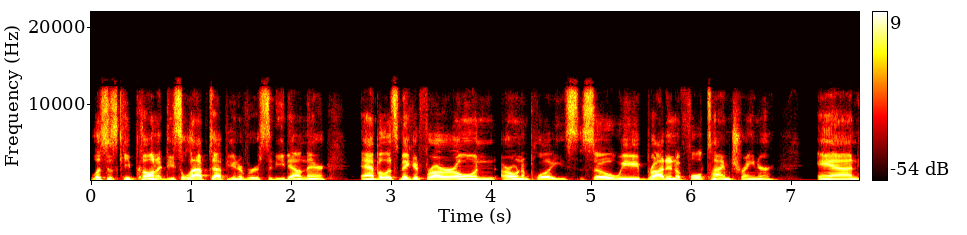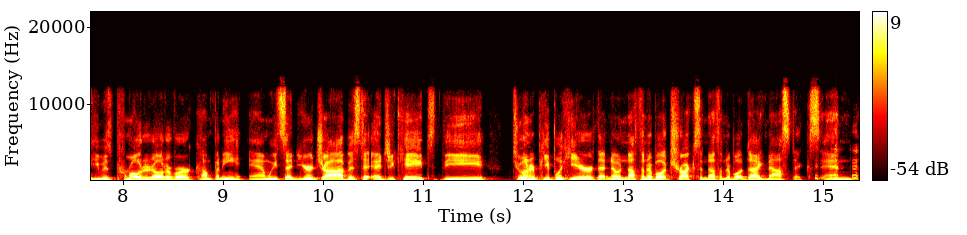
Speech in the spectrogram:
Let's just keep calling it Diesel Laptop University down there, and but let's make it for our own our own employees. So we brought in a full time trainer, and he was promoted out of our company, and we said, your job is to educate the 200 people here that know nothing about trucks and nothing about diagnostics and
